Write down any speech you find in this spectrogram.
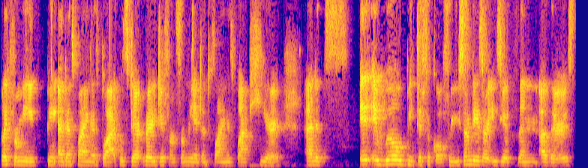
like for me, being identifying as black was de- very different from me identifying as black here, and it's it, it will be difficult for you. Some days are easier than others,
